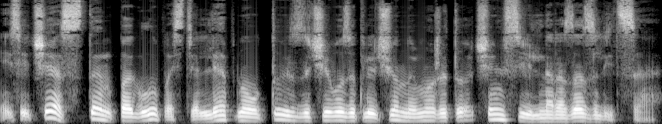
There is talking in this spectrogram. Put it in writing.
И сейчас Стэн по глупости ляпнул то, из-за чего заключенный может очень сильно разозлиться.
